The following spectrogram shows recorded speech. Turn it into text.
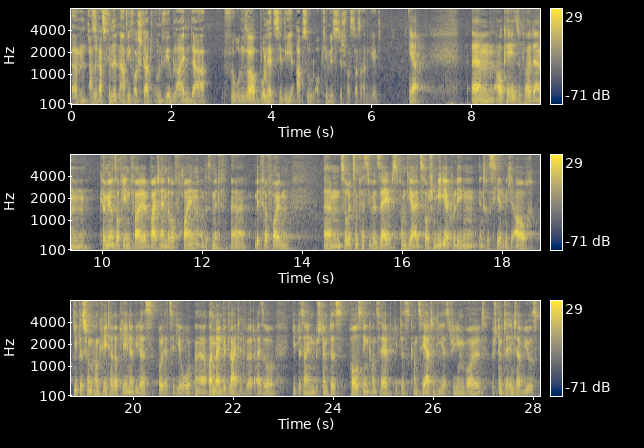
Ähm, also das findet nach wie vor statt und wir bleiben da für unser Bullhead City absolut optimistisch, was das angeht. Ja. Ähm, okay, super. Dann können wir uns auf jeden Fall weiterhin darauf freuen und es mit, äh, mitverfolgen. Ähm, zurück zum Festival selbst. Von dir als Social Media Kollegen interessiert mich auch, gibt es schon konkretere Pläne, wie das Bullhead City äh, online begleitet wird? Also gibt es ein bestimmtes Posting-Konzept? Gibt es Konzerte, die ihr streamen wollt? Bestimmte Interviews?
